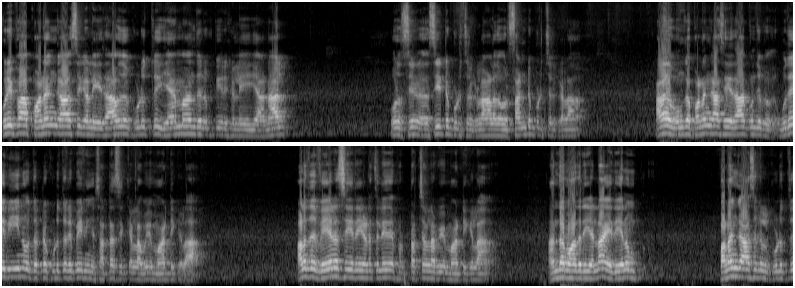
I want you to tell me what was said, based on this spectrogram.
குறிப்பாக பணங்காசுகள் ஏதாவது கொடுத்து ஏமாந்திருப்பீர்களேயானால் ஒரு சீ சீட்டு பிடிச்சிருக்கலாம் அல்லது ஒரு ஃபண்டு பிடிச்சிருக்கலாம். அதாவது உங்கள் பணங்காசு ஏதாவது கொஞ்சம் உதவின்னு ஒருத்தட்ட கொடுத்துட்டு போய் நீங்கள் சட்ட சிக்கலில் போய் மாட்டிக்கலாம். அல்லது வேலை செய்கிற இடத்துலேயே பிரச்சனையில் போய் மாட்டிக்கலாம். அந்த மாதிரியெல்லாம் ஏதேனும் பணங்காசுகள் கொடுத்து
